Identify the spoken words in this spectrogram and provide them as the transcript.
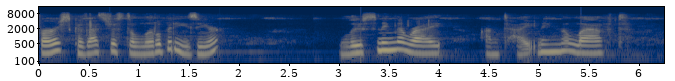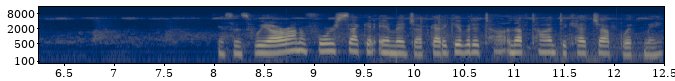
first because that's just a little bit easier. Loosening the right, I'm tightening the left. And since we are on a four second image, I've got to give it enough time to catch up with me.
